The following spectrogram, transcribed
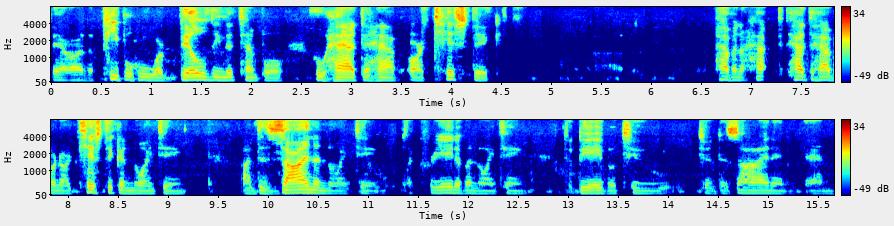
there are the people who were building the temple who had to have artistic uh, have an, ha- had to have an artistic anointing, a design anointing, a creative anointing to be able to to design and, and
